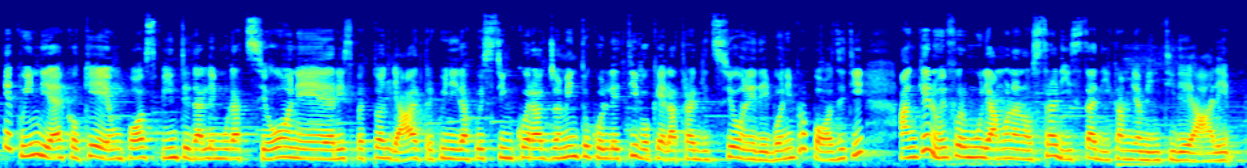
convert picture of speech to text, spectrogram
E quindi ecco che un po' spinte dall'emulazione rispetto agli altri, quindi da questo incoraggiamento collettivo che è la tradizione dei buoni propositi, anche noi formuliamo la nostra lista di cambiamenti ideali.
